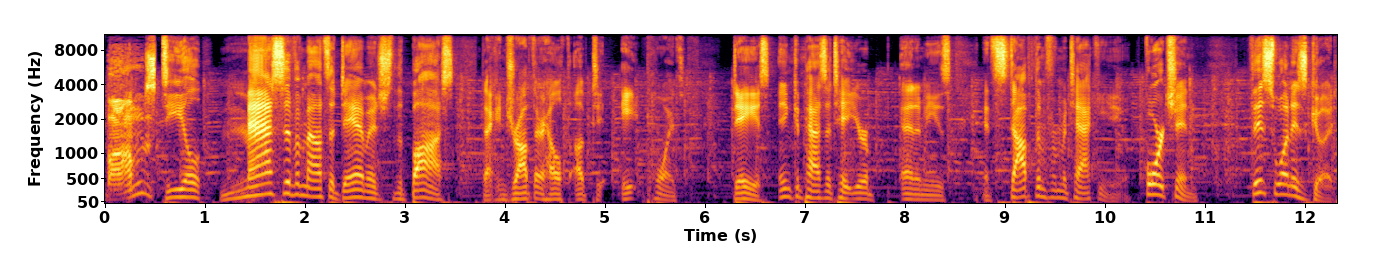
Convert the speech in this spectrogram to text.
Bombs? Deal massive amounts of damage to the boss that can drop their health up to 8 points. Daze Incapacitate your enemies and stop them from attacking you. Fortune. This one is good.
